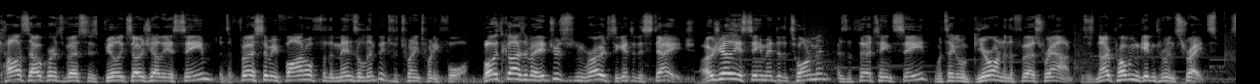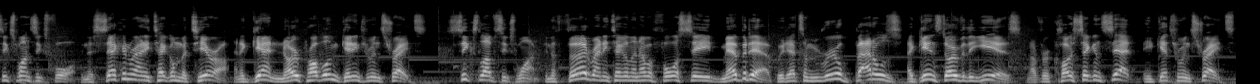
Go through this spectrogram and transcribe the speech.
Carlos Alcaraz versus Felix Auger-Aliassime. It's the first semi-final for the men's Olympics for 2024. Both guys have had interesting roads to get to this stage. Auger-Aliassime entered the tournament as the 13th seed. We'll take on Giron in the first round. There's no problem getting through in straights. 6-1, 6-4. In the second round, he take on Matera. And again, no problem getting through in straights. 6 love 6 1. In the third round, he on the number 4 seed Medvedev, who'd had some real battles against over the years. And after a close second set, he gets through in straights.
